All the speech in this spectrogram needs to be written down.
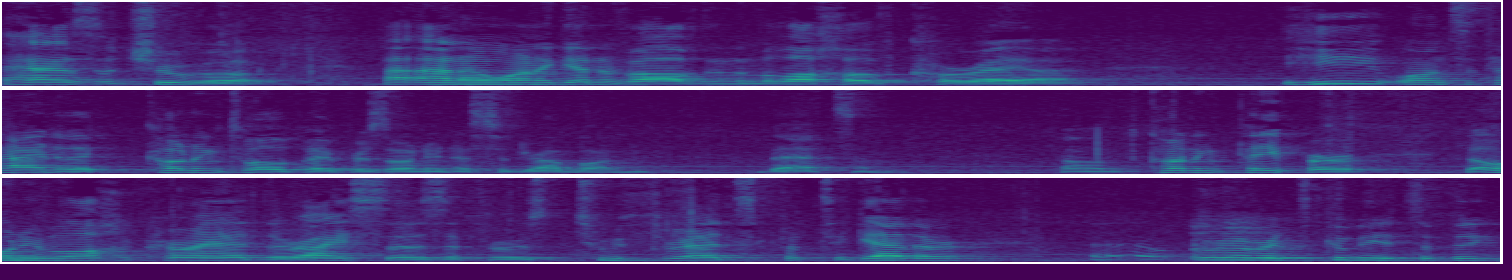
has a tshuva. I, I don't want to get involved in the malacha of Korea. He wants to tie into that cutting toilet paper is only an Isidrabon, Batsim. Um, cutting paper, the only malacha Korea deraisa is if there's two threads put together, uh, whatever, it could be it's a big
